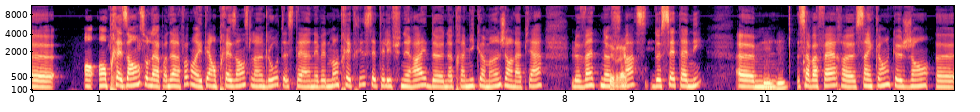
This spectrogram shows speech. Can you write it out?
euh, en, en, présence, la dernière fois qu'on a été en présence l'un de l'autre, c'était un événement très triste. C'était les funérailles de notre ami commun Jean Lapierre le 29 mars de cette année. Euh, mm-hmm. Ça va faire euh, cinq ans que Jean euh,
